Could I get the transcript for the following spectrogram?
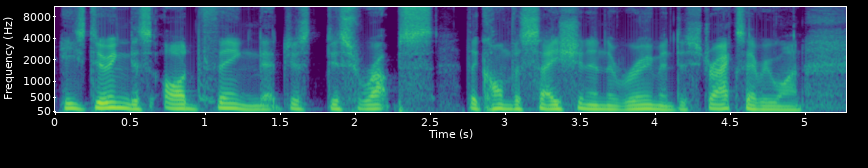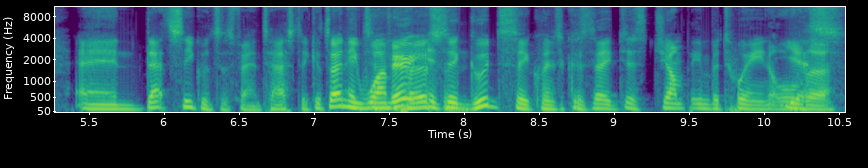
he's doing this odd thing that just disrupts the conversation in the room and distracts everyone. And that sequence is fantastic. It's only It's one very, person. It's a good sequence because they just jump in between all yes,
